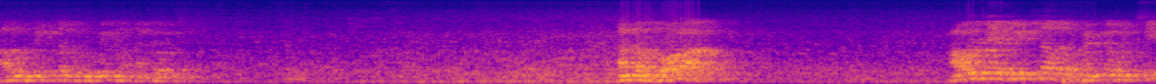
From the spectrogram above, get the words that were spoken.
அவர் வீட்டில் ஒரு வீடு நான் தங்க வச்சேன் அந்த போரா அவருடைய வீட்டில் அவர் தங்க வச்சு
